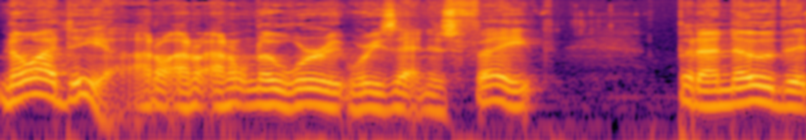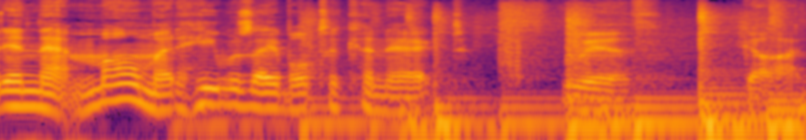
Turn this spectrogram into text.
No idea. I don't, I don't I don't know where where he's at in his faith, but I know that in that moment he was able to connect with God.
